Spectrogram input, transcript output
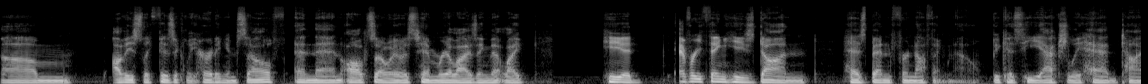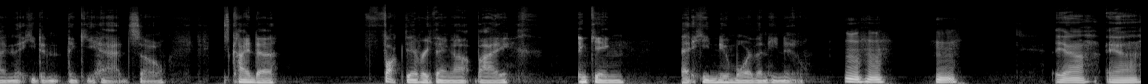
Um, obviously physically hurting himself, and then also it was him realizing that like he had everything he's done has been for nothing now because he actually had time that he didn't think he had. So he's kind of fucked everything up by thinking that he knew more than he knew. Mm-hmm. Hmm. Yeah, yeah.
